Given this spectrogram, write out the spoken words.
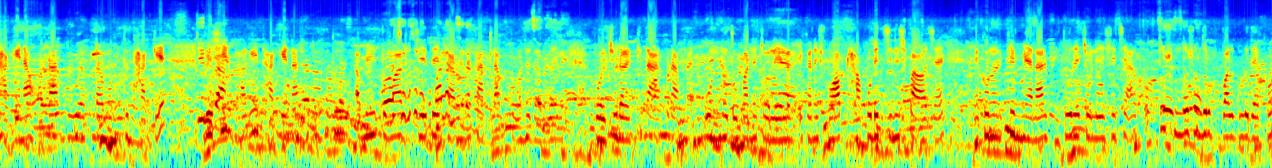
থাকে না, হঠাৎ দু একটার মধ্যে থাকে। বেশিরভাগই থাকে না শুধু শুধু আমি তোমার জেদের কারণে কাটলাম, তোমাদের দাদাভাই বলছিল আর কি। তারপর আমরা অন্য দোকানে চলে এলাম, এখানে সব ঠাকুরের জিনিস পাওয়া যায়। এখন আর কি মেলার ভিতরে চলে এসেছে, আর কত সুন্দর সুন্দর গোপালগুলো দেখো।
